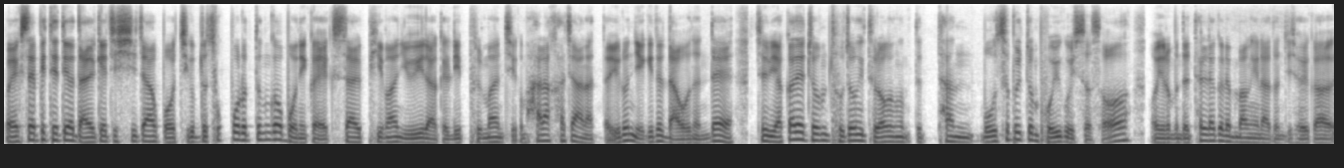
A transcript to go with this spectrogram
뭐 XRP 드디어 날개짓 시작 뭐 지금도 속보로 뜬 거 보니까 XRP만 유일하게 리플만 지금 하락하지 않았다 이런 얘기들 나오는데 지금 약간의 좀 조정이 들어간 듯한 모습을 좀 보이고 있어서 어, 여러분들 텔레그램 방이라든지 저희가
